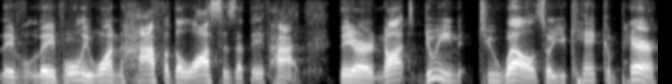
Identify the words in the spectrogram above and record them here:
they've, they've only won half of the losses that they've had. They are not doing too well. So you can't compare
